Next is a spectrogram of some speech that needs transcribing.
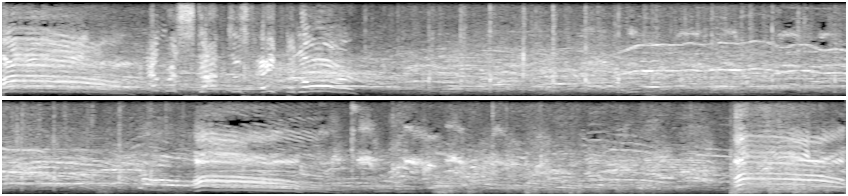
Ah! Everett Scott just ate the door. Oh! Ah!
